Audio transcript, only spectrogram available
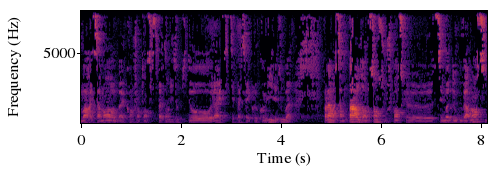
moi, récemment, bah, quand j'entends ce qui se passe dans les hôpitaux, là, ce qui s'est passé avec le Covid et tout, bah, voilà, moi, ça me parle dans le sens où je pense que ces modes de gouvernance,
